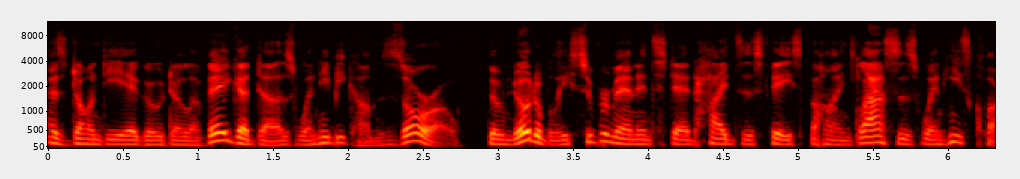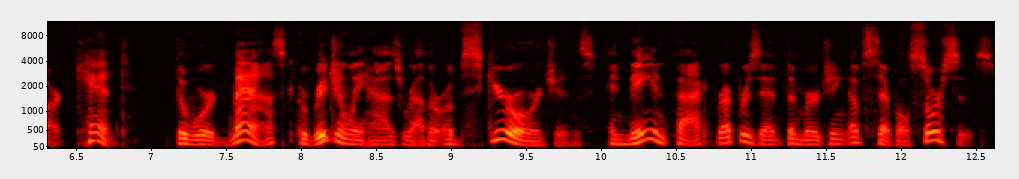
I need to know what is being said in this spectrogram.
as Don Diego de la Vega does when he becomes Zorro, though notably Superman instead hides his face behind glasses when he's Clark Kent. The word mask originally has rather obscure origins, and may in fact represent the merging of several sources.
